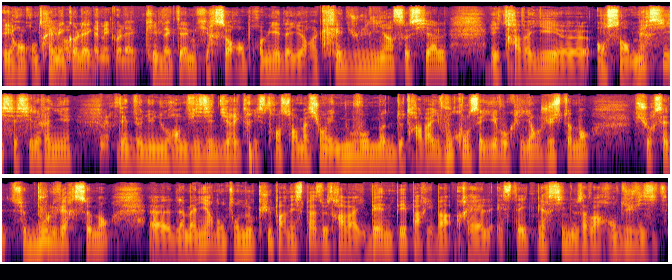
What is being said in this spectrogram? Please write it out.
et rencontrer, mes, collègues, mes collègues. Qui est l'item qui ressort en premier d'ailleurs, créer du lien social et travailler euh, ensemble. Merci Cécile Régnier d'être venue nous rendre visite, directrice transformation et nouveaux modes de travail. Vous conseillez vos clients justement sur cette, ce bouleversement de la manière dont on occupe un espace de travail. BNP Paribas Real Estate, merci de nous avoir rendu visite.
